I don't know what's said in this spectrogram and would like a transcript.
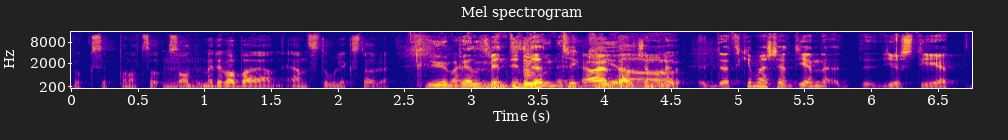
vuxit på något så, sånt, men det var bara en, en storlek större. Du är ju en Men- Belgian Men det Blue nu. Ja, en jag, Belgian Blue. det tycker man känt igen, just det att ja,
